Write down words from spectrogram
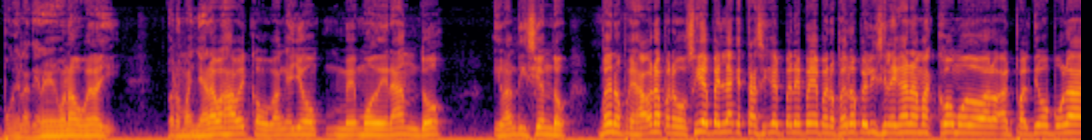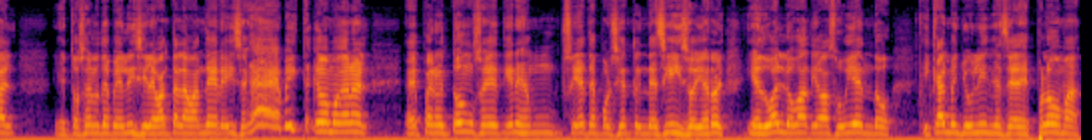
porque la tienen en una bóveda allí. Pero mañana vas a ver cómo van ellos moderando y van diciendo, bueno, pues ahora, pero sí es verdad que está sin el PNP, pero Pedro Pelici le gana más cómodo al, Partido Popular. Y entonces los de Pelici levantan la bandera y dicen, eh, viste que vamos a ganar. Eh, pero entonces tienes un 7% indeciso y error. Y Eduardo Batia va subiendo y Carmen Yulín se desploma.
